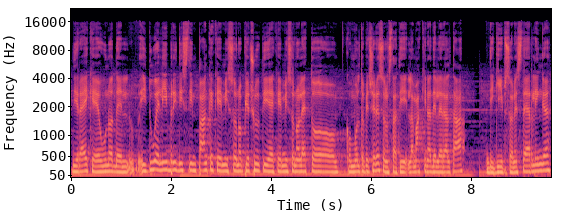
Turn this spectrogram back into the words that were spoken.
direi che uno dei due libri di steampunk che mi sono piaciuti e che mi sono letto con molto piacere sono stati La macchina delle realtà di Gibson e Sterling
